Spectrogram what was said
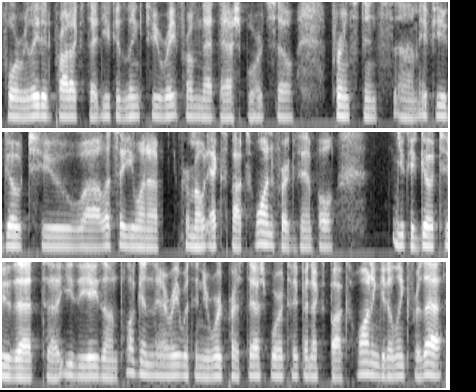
for related products that you could link to right from that dashboard. So, for instance, um, if you go to, uh, let's say you want to promote Xbox One, for example, you could go to that uh, EasyAzon plugin there right within your WordPress dashboard, type in Xbox One and get a link for that.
